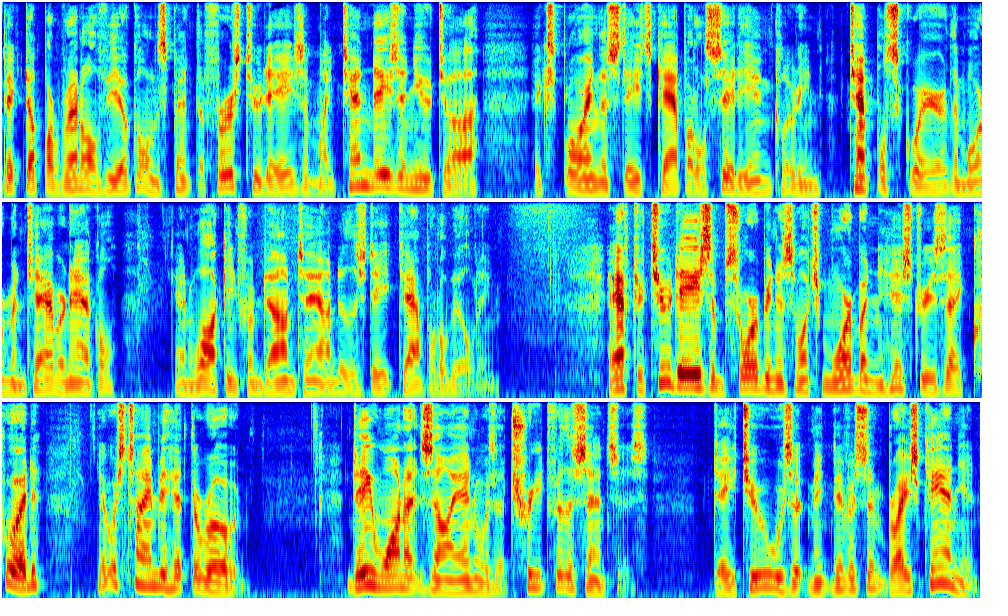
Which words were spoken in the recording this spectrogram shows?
picked up a rental vehicle, and spent the first two days of my 10 days in Utah exploring the state's capital city, including Temple Square, the Mormon Tabernacle, and walking from downtown to the state capitol building. After two days absorbing as much Mormon history as I could, it was time to hit the road. Day one at Zion was a treat for the senses. Day two was at magnificent Bryce Canyon.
